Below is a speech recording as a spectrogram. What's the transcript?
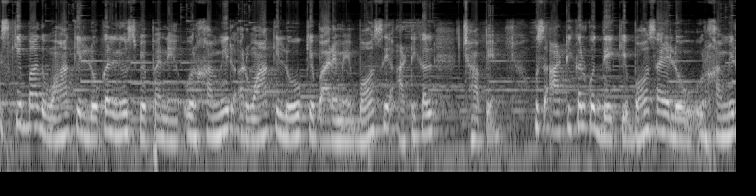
इसके बाद वहाँ के लोकल न्यूज़पेपर ने उर्खमीर और वहाँ के लोगों के बारे में बहुत से आर्टिकल छापे। उस आर्टिकल को देख के बहुत सारे लोग उर्खमीर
